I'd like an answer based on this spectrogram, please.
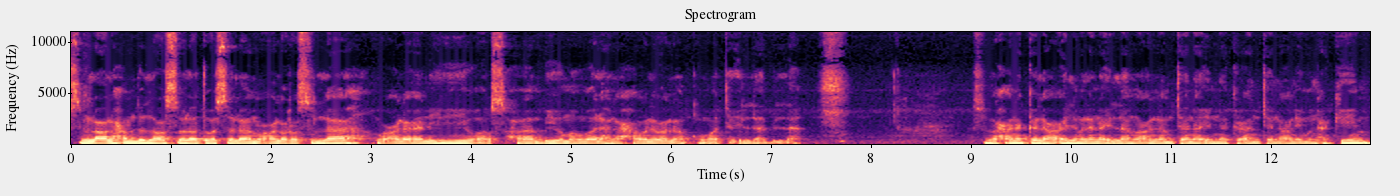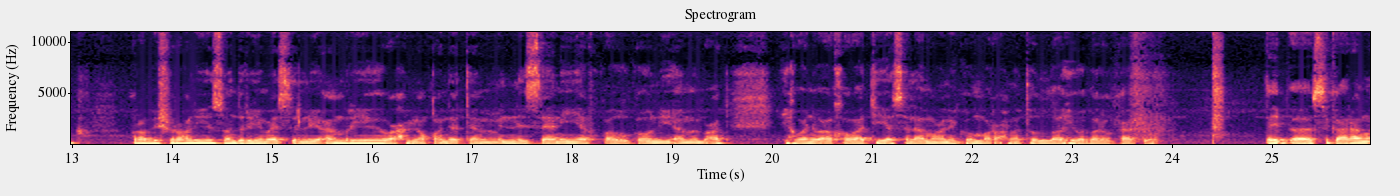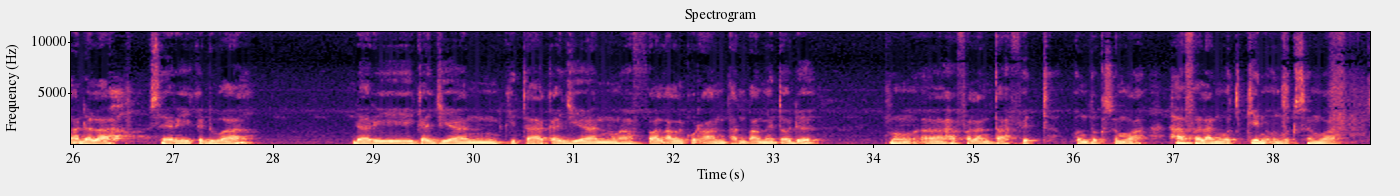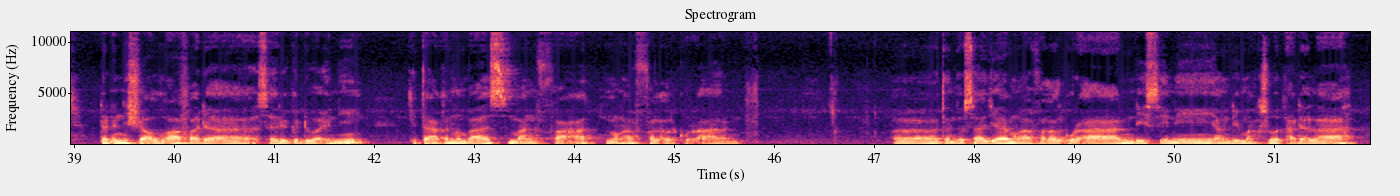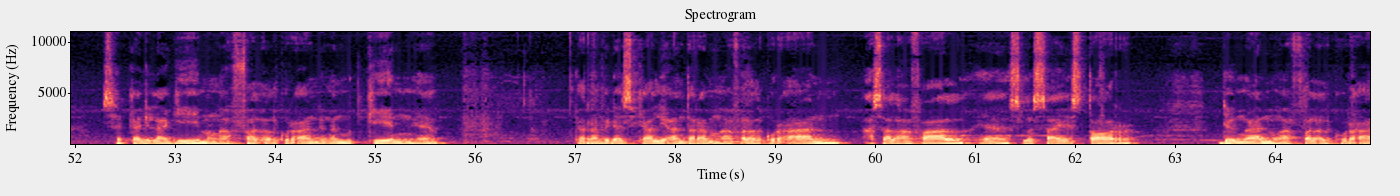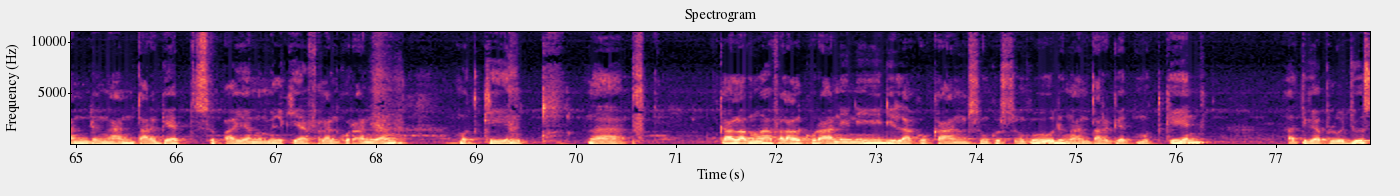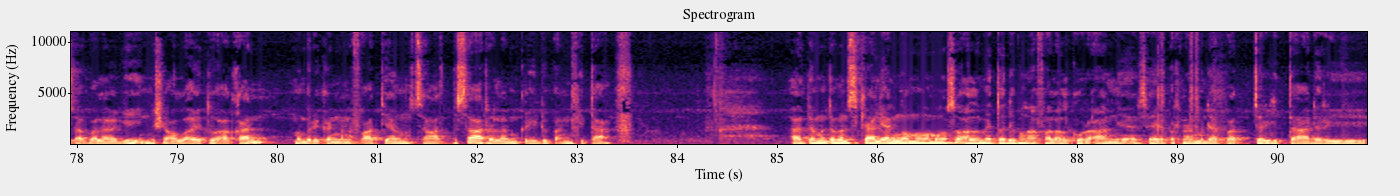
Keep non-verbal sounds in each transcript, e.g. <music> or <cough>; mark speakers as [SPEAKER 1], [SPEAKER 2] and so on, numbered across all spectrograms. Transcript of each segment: [SPEAKER 1] بسم الله الحمد لله والصلاة والسلام على رسول الله وعلى آله وأصحابه ومن والاه لا حول ولا قوة إلا بالله سبحانك لا علم لنا إلا ما علمتنا إنك أنت العليم الحكيم رب اشرح لي صدري ويسر لي أمري واحلل عقدة من لساني يفقه قولي أما بعد إخواني وأخواتي السلام عليكم ورحمة الله وبركاته طيب sekarang adalah seri kedua. Dari kajian kita, kajian menghafal Al-Quran tanpa metode, menghafalan uh, tahfidz untuk semua, hafalan mutkin untuk semua. Dan insya Allah pada seri kedua ini kita akan membahas manfaat menghafal Al-Quran. Uh, tentu saja menghafal Al-Quran di sini yang dimaksud adalah sekali lagi menghafal Al-Quran dengan mutkin ya karena beda sekali antara menghafal Al-Quran asal hafal ya selesai store dengan menghafal Al-Quran dengan target supaya memiliki hafalan Quran yang mungkin. Nah, kalau menghafal Al-Quran ini dilakukan sungguh-sungguh dengan target mungkin 30 juz apalagi insya Allah itu akan memberikan manfaat yang sangat besar dalam kehidupan kita. Uh, teman-teman sekalian ngomong-ngomong soal metode menghafal Al-Quran ya, saya pernah mendapat cerita dari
